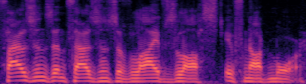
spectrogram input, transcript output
thousands and thousands of lives lost, if not more.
